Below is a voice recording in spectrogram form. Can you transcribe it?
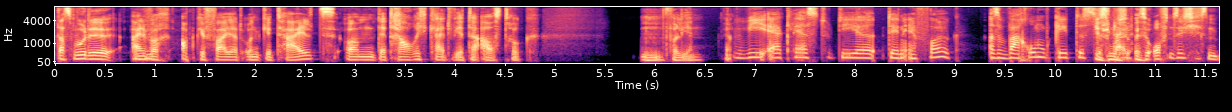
das wurde Mhm. einfach abgefeiert und geteilt. Ähm, der Traurigkeit wird der Ausdruck mh, verlieren. Ja. Wie erklärst du dir den Erfolg? Also warum geht es so steil? also offensichtlich ist es ein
